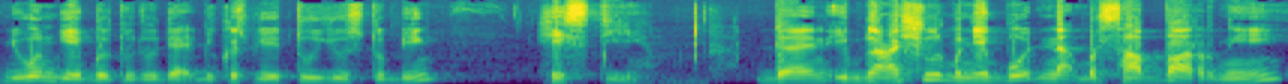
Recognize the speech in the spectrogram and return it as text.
you won't be able to do that because we are too used to being hasty. Dan Ibn Ashur menyebut nak bersabar ni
